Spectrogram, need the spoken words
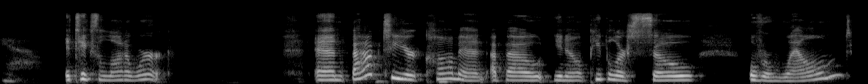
Yeah. It takes a lot of work. And back to your comment about, you know, people are so overwhelmed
